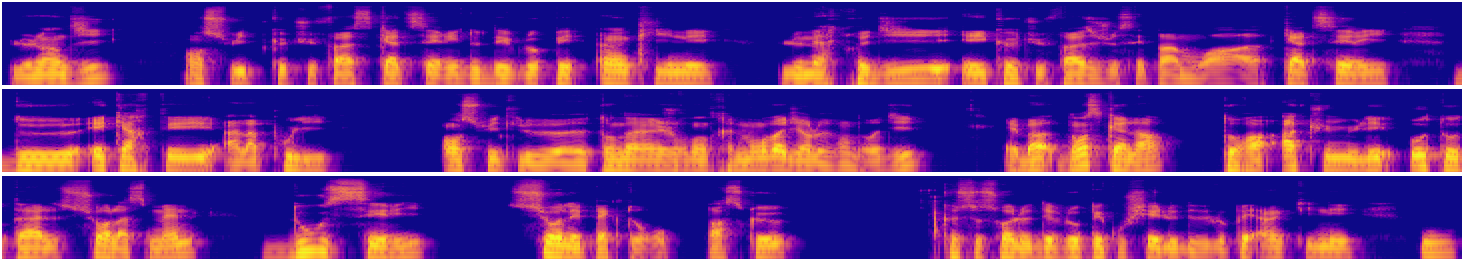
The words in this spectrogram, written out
le lundi, ensuite que tu fasses 4 séries de développé incliné le mercredi et que tu fasses, je sais pas moi, 4 séries de écarté à la poulie, ensuite le, euh, ton dernier jour d'entraînement, on va dire le vendredi, et eh ben dans ce cas-là, tu auras accumulé au total sur la semaine 12 séries sur les pectoraux. Parce que, que ce soit le développé couché, le développé incliné ou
